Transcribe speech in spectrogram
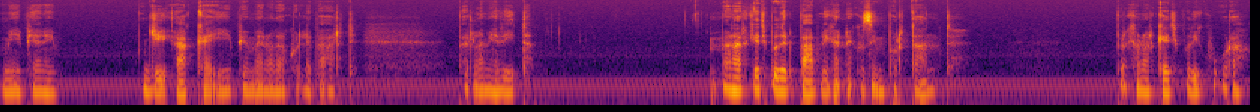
miei piani GHI più o meno da quelle parti per la mia vita. Ma l'archetipo del publican è così importante perché è un archetipo di cura.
